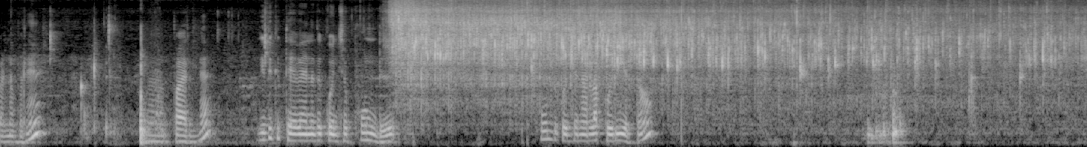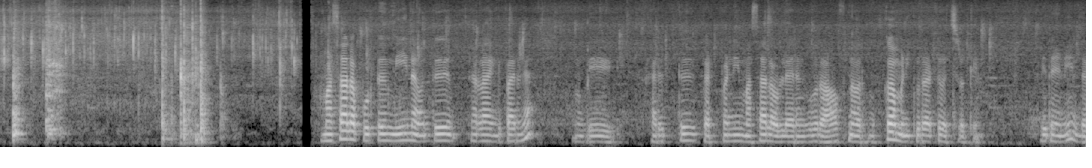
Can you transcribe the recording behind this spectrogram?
பண்ண போகிறேன் பாருங்கள் இதுக்கு தேவையானது கொஞ்சம் பூண்டு. பூண்டு கொஞ்சம் நல்லா பொரியட்டும். மசாலா போட்டு மீனை வந்து நல்லா இங்கே பாருங்கள் அப்படி அறுத்து கட் பண்ணி மசாலா உள்ள இறங்கி ஒரு ஆஃப் அன் ஹவர் முக்கால் மணிக்கூறாட்டு வச்சுருக்கேன். இதை இந்த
